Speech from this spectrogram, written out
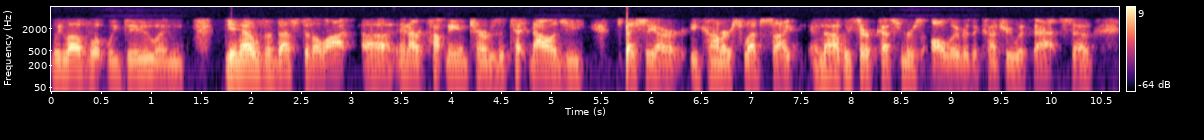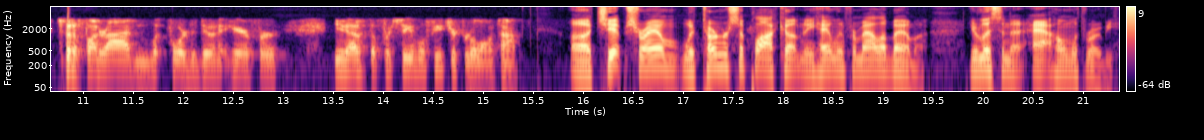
we love what we do, and you know, we've invested a lot uh, in our company in terms of technology, especially our e-commerce website, and uh, we serve customers all over the country with that. So it's been a fun ride, and look forward to doing it here for, you know, the foreseeable future for a long time. Uh, Chip Schramm with Turner Supply Company, hailing from Alabama. You're listening to At Home with Roby.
